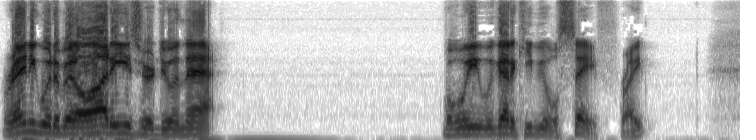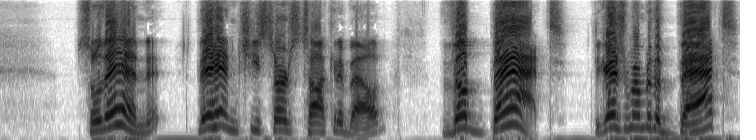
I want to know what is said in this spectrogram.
Randy would have been a lot easier doing that, but we we got to keep people safe, right? So then then she starts talking about the bat. Do you guys remember the bat?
